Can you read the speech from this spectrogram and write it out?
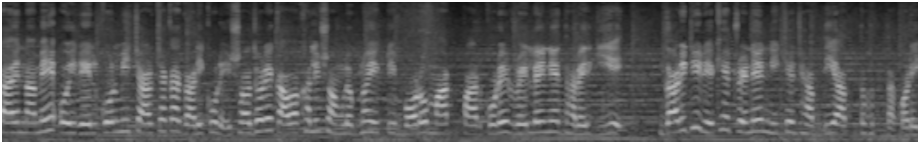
রায় নামে ওই রেলকর্মী চার চাকা গাড়ি করে সজরে কাওয়াখালী সংলগ্ন একটি বড় মাঠ পার করে রেল লাইনের ধারে গিয়ে গাড়িটি রেখে ট্রেনের নিচে ঝাঁপ দিয়ে আত্মহত্যা করে।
